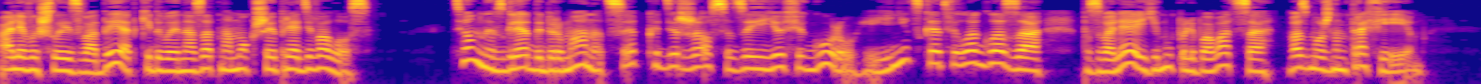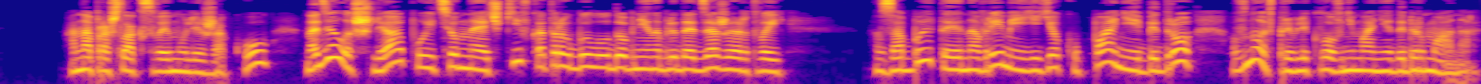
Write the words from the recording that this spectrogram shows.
Аля вышла из воды, откидывая назад намокшие пряди волос. Темный взгляд добермана цепко держался за ее фигуру, и Яницкая отвела глаза, позволяя ему полюбоваться возможным трофеем. Она прошла к своему лежаку, надела шляпу и темные очки, в которых было удобнее наблюдать за жертвой. Забытое на время ее купания бедро вновь привлекло внимание добермана.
